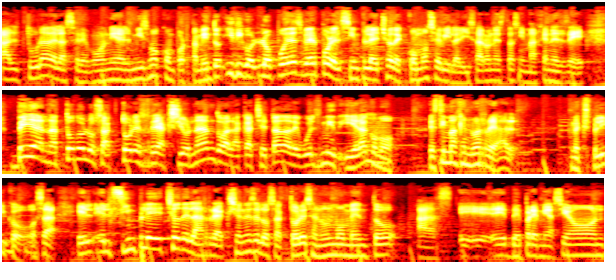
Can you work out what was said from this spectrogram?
altura de la ceremonia, el mismo comportamiento. Y digo, lo puedes ver por el simple hecho de cómo se viralizaron estas imágenes de vean a todos los actores reaccionando a la cachetada de Will Smith. Y era como, esta imagen no es real. Me explico. O sea, el, simple hecho de las reacciones de los actores en un momento eh, de premiación,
